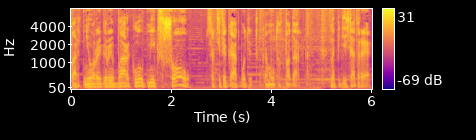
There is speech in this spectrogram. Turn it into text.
Партнер игры Бар-клуб Микс Шоу. Сертификат будет кому-то в подарок. На 50 ре.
